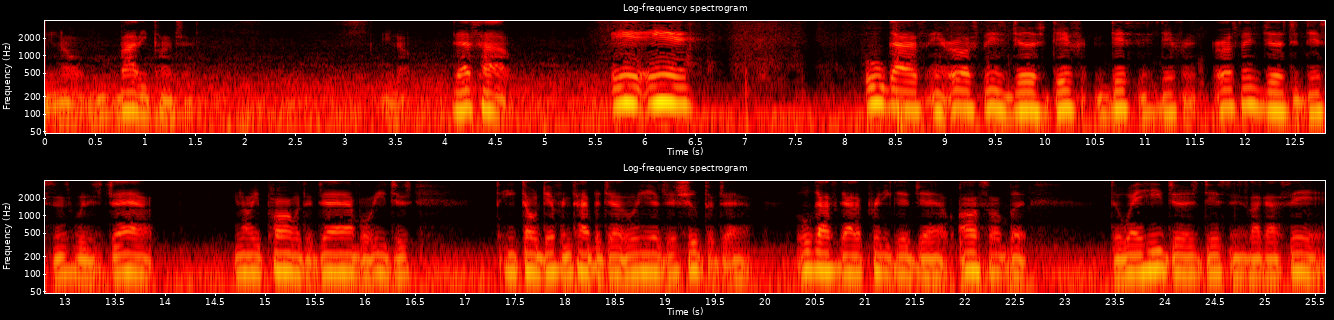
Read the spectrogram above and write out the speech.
You know, body punching. You know, that's how. And and Ugas and Errol Spence judge different distance different. Earl Spence judged the distance with his jab. You know, he palm with the jab or he just he throw different type of jab or he'll just shoot the jab. Ugas got a pretty good jab also, but the way he judged distance, like I said,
